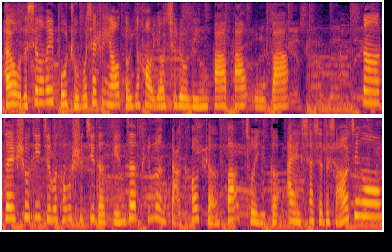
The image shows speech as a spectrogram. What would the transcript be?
还有我的新浪微博主播夏春瑶，抖音号幺七六零八八五八。那在收听节目同时，记得点赞、评论、打 call、转发，做一个爱夏夏的小妖精哦。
